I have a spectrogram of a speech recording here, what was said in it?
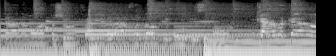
איתן המון. פשוט לי ולך עוד לא חיברו פזמון Comic-Con.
